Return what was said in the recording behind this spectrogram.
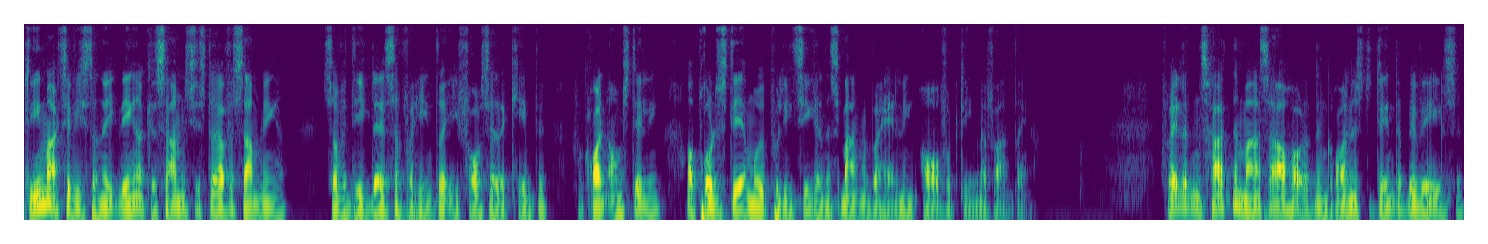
klimaaktivisterne ikke længere kan samles i større forsamlinger, så vil det ikke lade sig forhindre i fortsat at kæmpe for grøn omstilling og protestere mod politikernes mangel på handling over for klimaforandringer. Fredag den 13. marts afholder den grønne studenterbevægelse,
